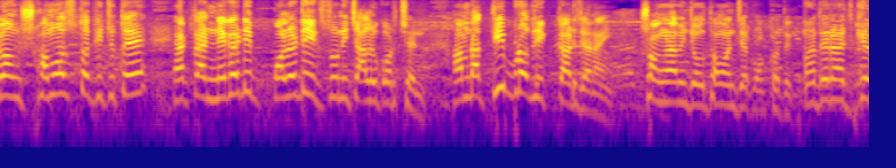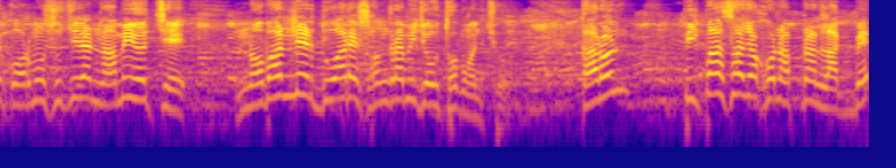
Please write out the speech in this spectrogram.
এবং সমস্ত কিছুতে একটা নেগেটিভ পলিটিক্স উনি চালু করছেন। আমরা তীব্র ধিক্কার জানাই সংগ্রামী যৌথ মঞ্চের পক্ষ থেকে। আমাদের আজকের কর্মসূচিটার নামই হচ্ছে নবান্নের দুয়ারে সংগ্রামী যৌথ মঞ্চ। কারণ পিপাসা যখন আপনার লাগবে,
